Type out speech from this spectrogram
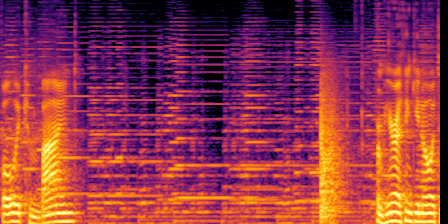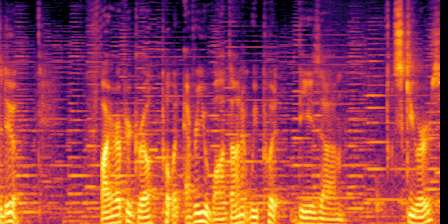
fully combined. From here, I think you know what to do. Fire up your grill, put whatever you want on it. We put these um, skewers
